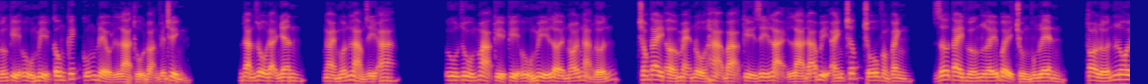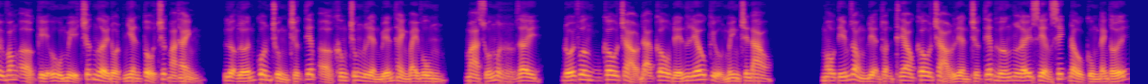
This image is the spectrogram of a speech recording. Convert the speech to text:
hướng kỳ u mị công kích cũng đều là thủ đoạn viễn trình. Đạn rộ đại nhân, ngài muốn làm gì a? U dù mạ kỳ kỳ u mị lời nói ngạc lớn, trong tay ở mẹ nổ hạ bạ kỳ di lại là đã bị ánh chấp chỗ vòng quanh, giơ tay hướng lấy bảy trùng vung lên to lớn lôi vong ở kỳ u mị trước người đột nhiên tổ chức mà thành, lượng lớn côn trùng trực tiếp ở không trung liền biến thành bay vùng mà xuống một giây, đối phương câu chảo đã câu đến liễu cựu minh trên đao. Màu tím dòng điện thuận theo câu chảo liền trực tiếp hướng lấy xiềng xích đầu cùng đánh tới,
